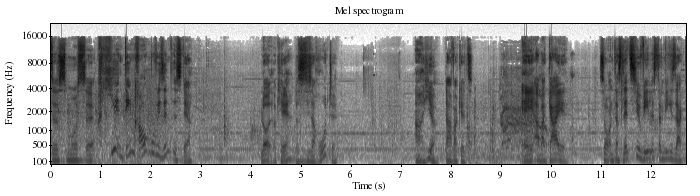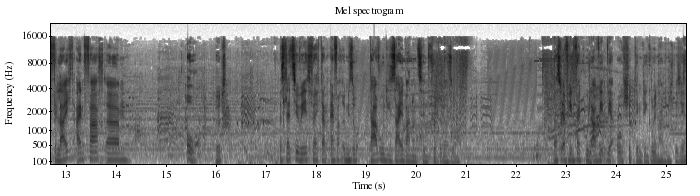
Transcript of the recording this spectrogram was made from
Das muss... Äh, ach, hier in dem Raum, wo wir sind, ist der. Lol, okay. Das ist dieser rote. Ah, hier. Da wackelt's. Ey, aber geil. So, und das letzte Juwel ist dann, wie gesagt, vielleicht einfach, ähm... Oh, ups. Das letzte Juwel ist vielleicht dann einfach irgendwie so da, wo die Seilbahn uns hinführt oder so. Das wäre auf jeden Fall cool. Aber wir, wir oh shit, den, den grünen habe ich nicht gesehen.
